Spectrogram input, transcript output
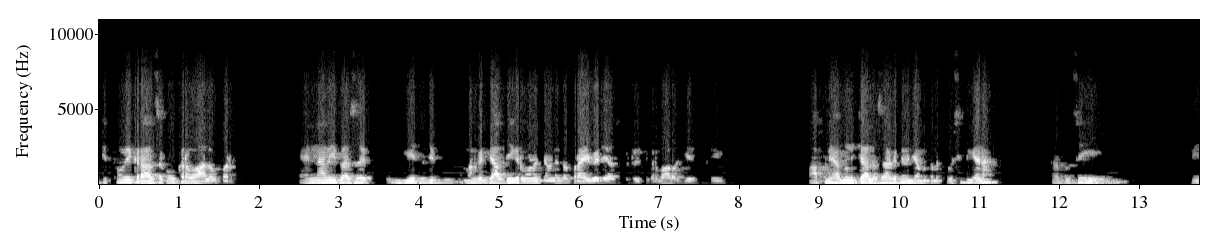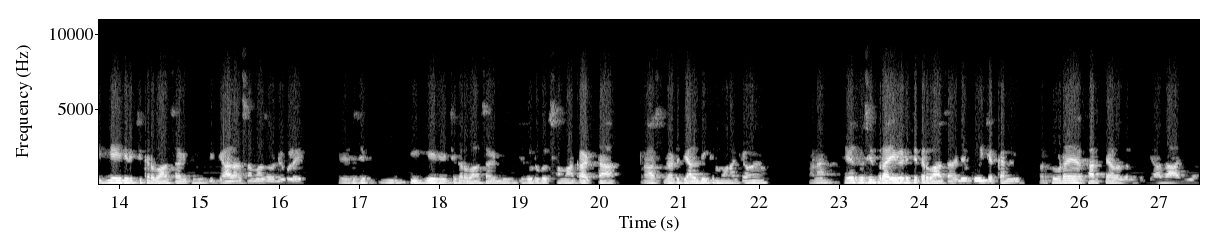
ਜਿੱਥੋਂ ਵੀ ਕਰਾ ਸਕੋ, ਕਰਵਾ ਲਓ, ਪਰ ਇੰਨਾ ਵੀ ਬਸ ਜੇ ਤੁਸੀਂ ਮੰਨ ਕੇ ਜਲਦੀ ਕਰਵਾਉਣਾ ਚਾਹੁੰਦੇ ਤਾਂ ਪ੍ਰਾਈਵੇਟ ਹਸਪੀਟਲ 'ਚ ਕਰਵਾ ਲਓ, ਜੇ ਤੁਸੀਂ ਆਪਣੇ ਆਪ ਨੂੰ ਝੱਲ ਸਕਦੇ ਹੋ ਜਾਂ ਮਤਲਬ ਕੁਝ ਵੀ ਹੈ ਨਾ, ਤਾਂ ਤੁਸੀਂ ਪੀਜੀਆਈ ਦੇ ਵਿੱਚ ਕਰਵਾ ਸਕਦੇ ਹੋ, ਜੇ ਜ਼ਿਆਦਾ ਸਮਾਂ ਤੁਹਾਡੇ ਕੋਲੇ ਫਿਰ ਤੁਸੀਂ ਪੀਜੀਆਈ ਦੇ ਵਿੱਚ ਕਰਵਾ ਸਕਦੇ ਹੋ, ਜੇ ਤੁਹਾਡੇ ਕੋਲ ਸਮਾਂ ਘੱਟ ਆ ਟ੍ਰਾਂਸਪਲਾਂਟ ਜਲਦੀ ਕਰਵਾਉਣਾ ਚਾਹੁੰਦੇ ਹੋ ਹਨਾ, ਫਿਰ ਤੁਸੀਂ ਪ੍ਰਾਈਵੇਟ 'ਚ ਕਰਵਾ ਸਕਦੇ ਹੋ, ਕੋਈ ਚੱਕਰ ਨਹੀਂ, ਪਰ ਥੋੜਾ ਜਿਹਾ ਖਰਚਾ ਮਤਲਬ ਜ਼ਿਆਦਾ ਆ ਜਾਊਗਾ।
